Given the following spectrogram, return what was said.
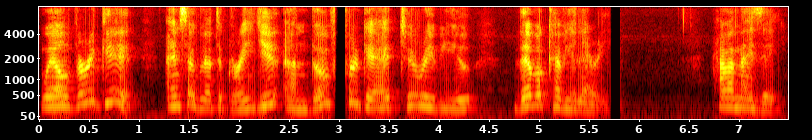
Well, very good. I'm so glad to grade you and don't forget to review the vocabulary. Have a nice day.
